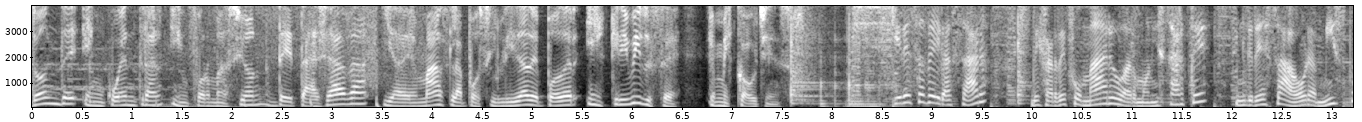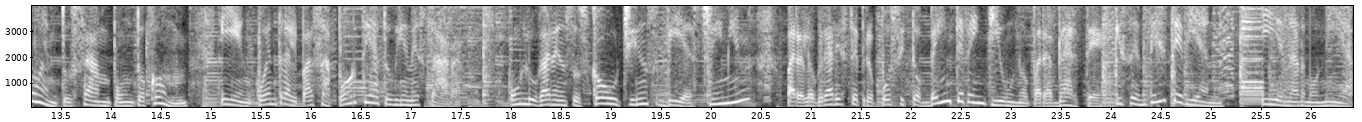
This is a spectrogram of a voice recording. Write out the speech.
¿dónde encuentran información detallada y además la posibilidad de poder inscribirse en mis coachings? ¿Quieres adelgazar? ¿Dejar de fumar o armonizarte? Ingresa ahora mismo en tusam.com y encuentra el pasaporte a tu bienestar un lugar en sus coachings vía streaming para lograr este propósito 2021 para verte y sentirte bien y en armonía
